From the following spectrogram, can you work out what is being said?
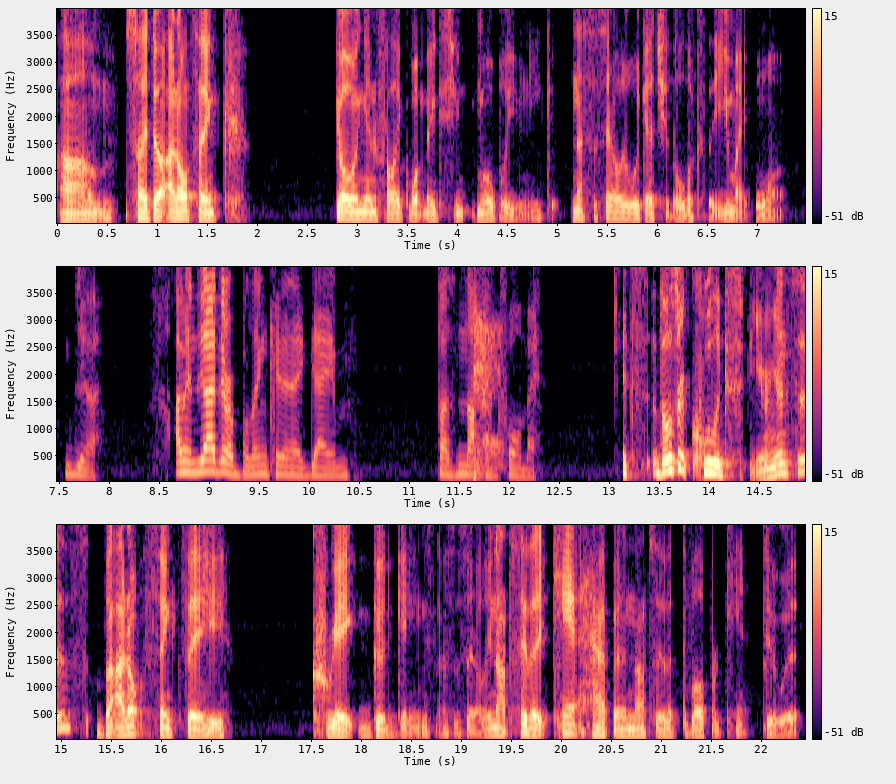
Um, so I don't, I don't think going in for like what makes you mobile unique necessarily will get you the looks that you might want. Yeah. I mean, the idea of blinking in a game does nothing for me. It's those are cool experiences, but I don't think they create good games necessarily. Not to say that it can't happen, and not to say that the developer can't do it.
